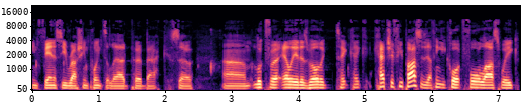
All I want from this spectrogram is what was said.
in fantasy rushing points allowed per back. So um, look for Elliott as well to take, catch a few passes. I think he caught four last week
